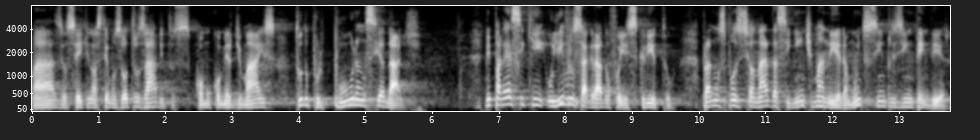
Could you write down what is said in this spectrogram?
Mas eu sei que nós temos outros hábitos, como comer demais, tudo por pura ansiedade. Me parece que o livro sagrado foi escrito para nos posicionar da seguinte maneira, muito simples de entender:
